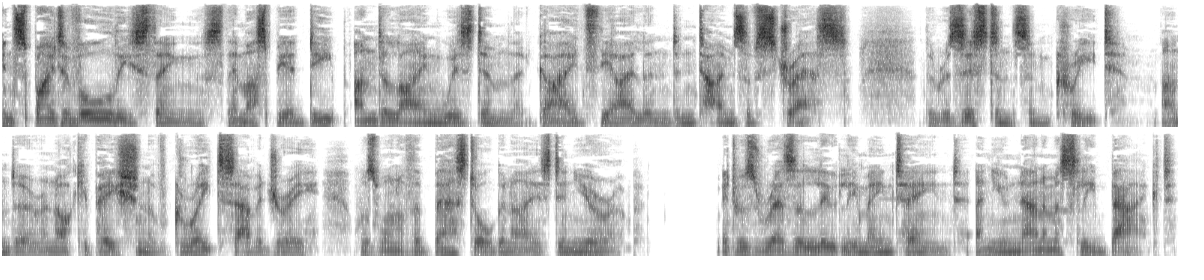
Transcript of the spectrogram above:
In spite of all these things, there must be a deep underlying wisdom that guides the island in times of stress. The resistance in Crete, under an occupation of great savagery, was one of the best organized in Europe. It was resolutely maintained and unanimously backed,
